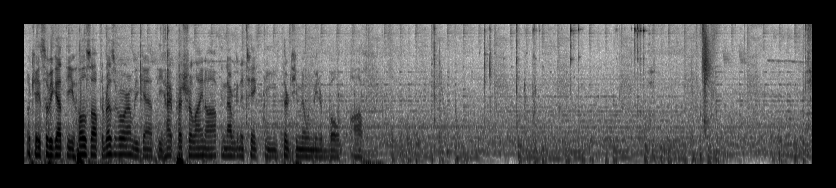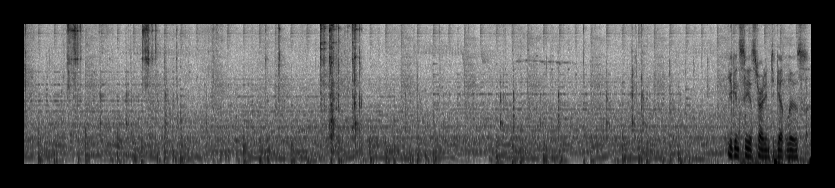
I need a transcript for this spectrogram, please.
Okay, so we got the hose off the reservoir and we got the high pressure line off and now we're going to take the 13 millimeter bolt off. You can see it's starting to get loose.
